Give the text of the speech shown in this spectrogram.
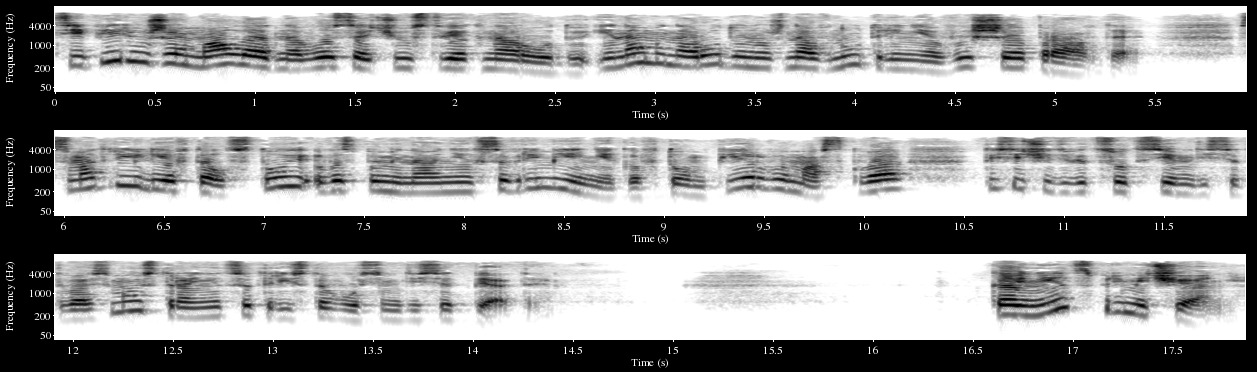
Теперь уже мало одного сочувствия к народу, и нам и народу нужна внутренняя высшая правда. Смотри Лев Толстой в воспоминаниях современников, том 1, Москва, 1978, страница 385. Конец примечаний.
